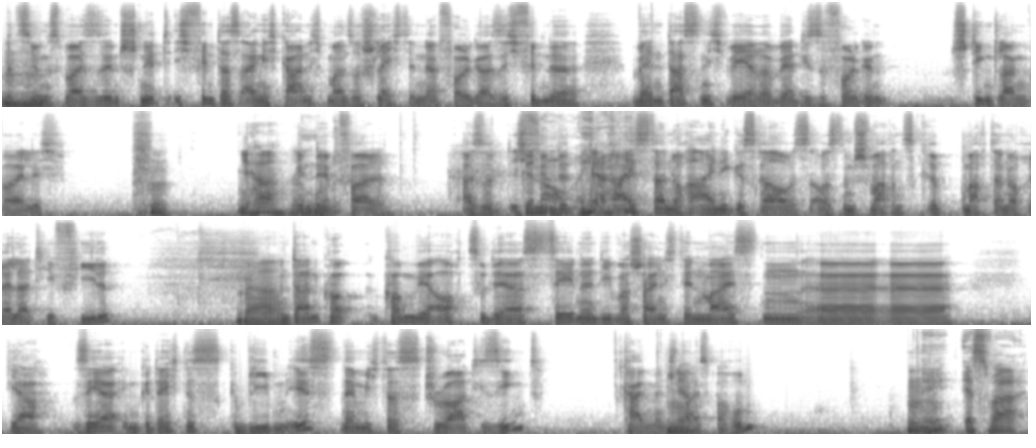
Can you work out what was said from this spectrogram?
beziehungsweise den Schnitt. Ich finde das eigentlich gar nicht mal so schlecht in der Folge. Also ich finde, wenn das nicht wäre, wäre diese Folge stinklangweilig. Ja, In gut. dem Fall. Also ich Genau, finde, der ja. reißt da noch einiges raus. Aus einem schwachen Skript macht er noch relativ viel. ja. Und dann ko kommen wir auch zu der Szene, die wahrscheinlich den meisten äh, äh, ja, sehr im Gedächtnis geblieben ist, nämlich dass Jurati singt. Kein Mensch Ja. weiß warum. Nee, es war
